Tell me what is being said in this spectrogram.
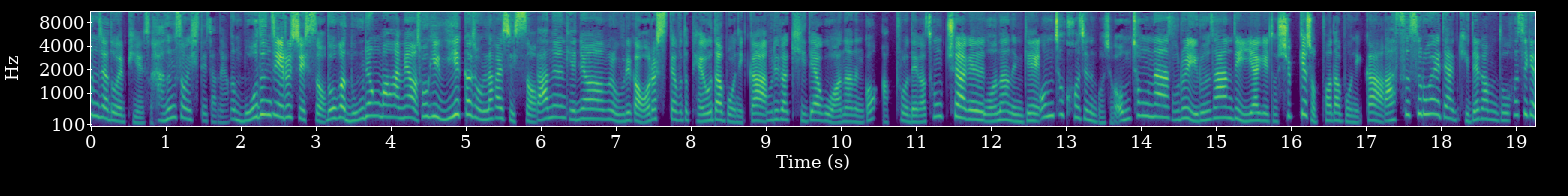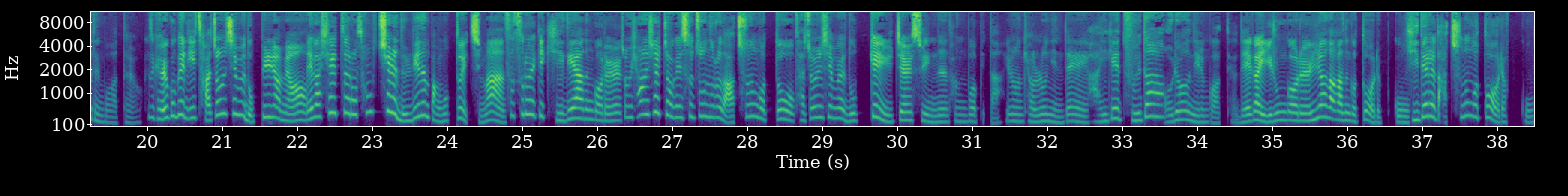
신분제도에 비해서. 가능성의 시대잖아요. 넌 뭐든지 이룰 수 있어. 너가 노력만 하면 저기 위에까지 올라갈 수 있어. 라는 개념을 우리가 어렸을 때부터 배우다 보니까 우리가 기대하고 원하는 거, 앞으로 내가 성취하길 원하는 게 엄청 커지는 거죠. 엄청난 부를 이룬 사람들 이야기를 더 쉽게 접하다 보니까 나 스스로에 대한 기대감도 커지게 된 것 같아요. 그래서 결국엔 이 자존심을 높이려면 내가 실제로 성취를 늘리는 방법도 있지만 스스로에게 기대하는 거를 좀 현실적인 수준으로 낮추는 것도 자존심을 높게 유지할 수 있는 방법이다. 이런 결론인데 아 이게 둘 다 어려운 일인 것 같아요. 내가 이룬 거를 흘려나가는 것도 어렵고 기대를 낮추는 것도 어렵고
